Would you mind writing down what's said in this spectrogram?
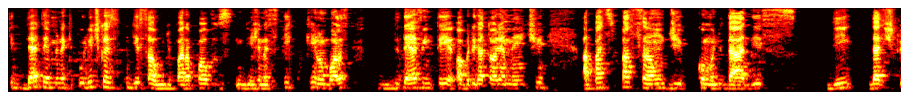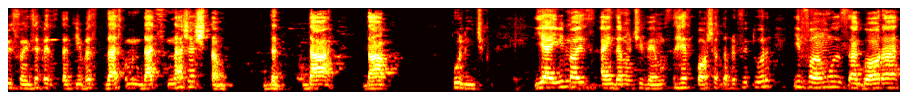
que determina que políticas de saúde para povos indígenas e quilombolas devem ter obrigatoriamente a participação de comunidades de, das instituições representativas das comunidades na gestão da, da, da política. E aí nós ainda não tivemos resposta da prefeitura e vamos agora,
